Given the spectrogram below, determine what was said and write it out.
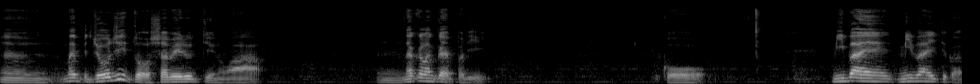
うん、まあ、やっぱジョージーと喋るっていうのは、うん、なかなかやっぱり、こう、見栄え、見栄えっていうか、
